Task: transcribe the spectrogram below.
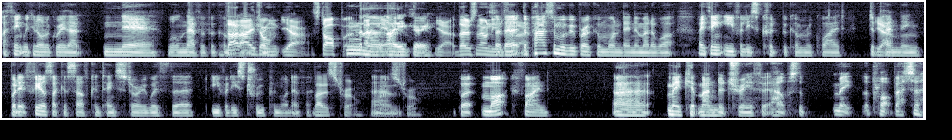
I think we can all agree that Nier will never become. that I don't. Yeah, stop. No. I agree. Yeah, there's no need So for the, that. the pattern will be broken one day, no matter what. I think Ivalice could become required, depending, but it feels like a self-contained story with the Ivalice troop and whatever. that is true. that is Um, true. But Mhach, fine. Uh, make it mandatory if it helps the make the plot better.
